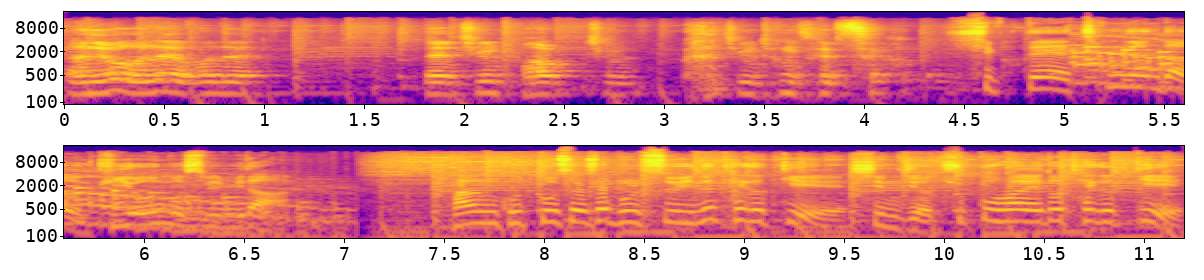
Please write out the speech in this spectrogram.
아니요 원래 원래 네 지금 바로 지금 지금 청소했어요. 10대 청년다운 귀여운 모습입니다. 방 곳곳에서 볼 수 있는 태극기, 심지어 축구화에도 태극기,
